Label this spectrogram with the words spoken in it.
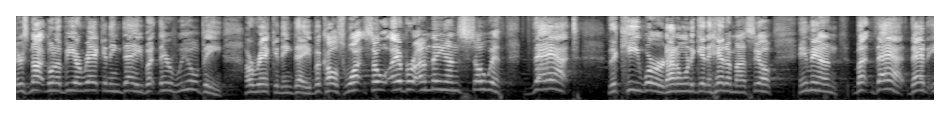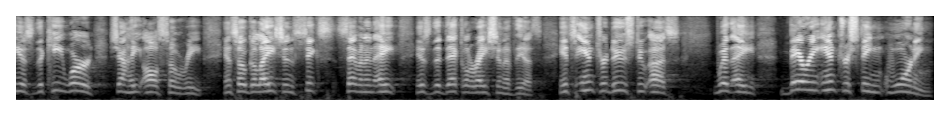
there's not going to be a reckoning day, but there will be a reckoning day because whatsoever a man soweth, that the key word. I don't want to get ahead of myself. Amen. But that, that is the key word, shall he also reap. And so Galatians 6, 7, and 8 is the declaration of this. It's introduced to us with a very interesting warning.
